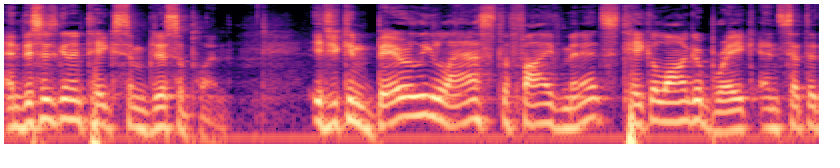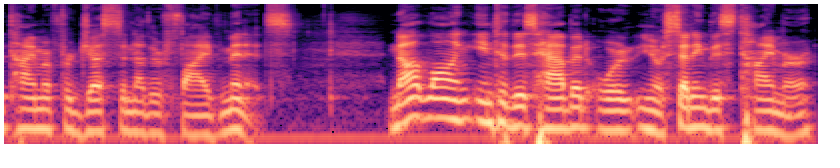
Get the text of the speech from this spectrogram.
and this is going to take some discipline. If you can barely last the five minutes, take a longer break and set the timer for just another five minutes. Not long into this habit or you know setting this timer,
